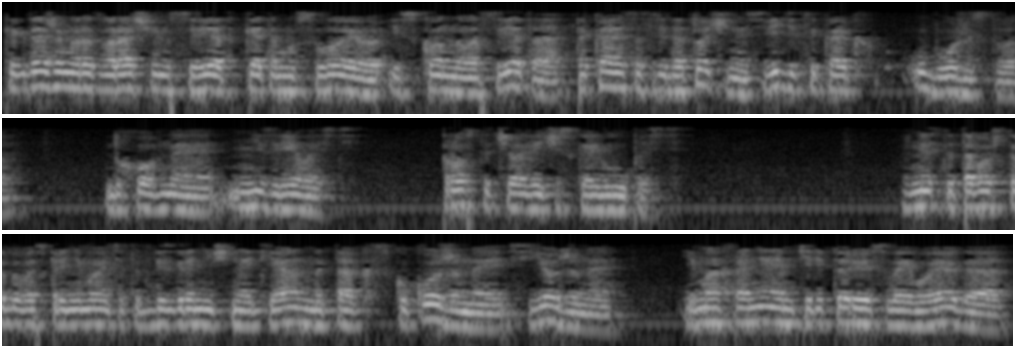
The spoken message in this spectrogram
Когда же мы разворачиваем свет к этому слою исконного света, такая сосредоточенность видится как убожество, духовная незрелость, просто человеческая глупость. Вместо того, чтобы воспринимать этот безграничный океан, мы так скукожены, съежены, и мы охраняем территорию своего эго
